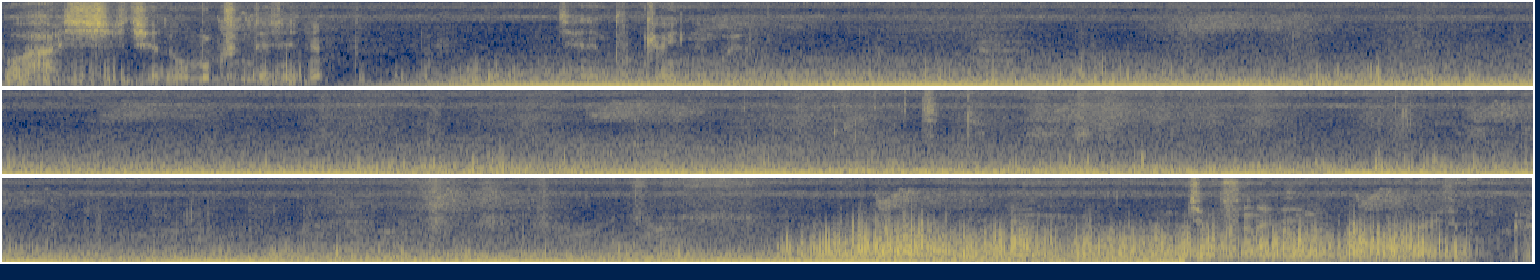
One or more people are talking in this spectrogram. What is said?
와씨 쟤 너무 큰데 쟤는 묶여 있는 거야 같은데. 엄청 순하게 생겼구나 여기서 보니까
